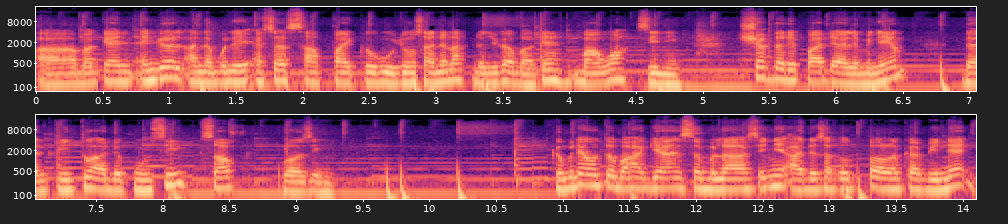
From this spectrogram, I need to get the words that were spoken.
uh, bahagian angle anda boleh access sampai ke hujung sana lah dan juga bahagian bawah sini. Shaft daripada aluminium dan pintu ada fungsi soft closing. Kemudian untuk bahagian sebelah sini ada satu tall kabinet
